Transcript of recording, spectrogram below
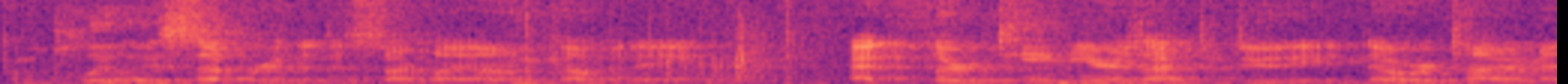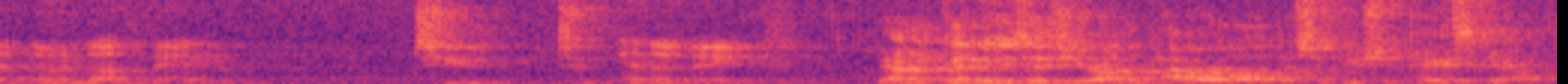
completely separated to start my own company at 13 years active duty, no retirement, no nothing, to to innovate. Now the good news is you're on the power law distribution pay scale,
